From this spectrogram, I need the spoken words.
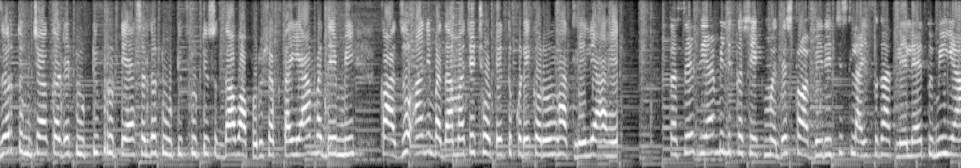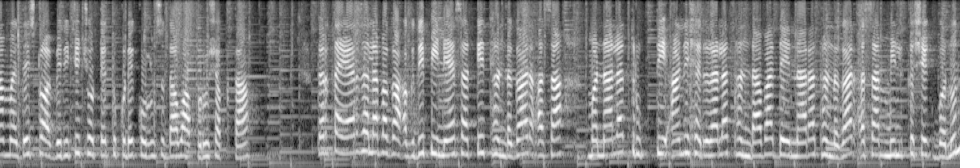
जर तुमच्याकडे टुटी फ्रुटी असेल तर टुटी फ्रुटी सुद्धा वापरू शकता. यामध्ये मी काजू आणि बदामाचे छोटे तुकडे करून घातलेले आहेत. तसेच या मिल्कशेकमध्ये स्ट्रॉबेरीची स्लाइस घातलेली आहे. तुम्ही यामध्ये स्ट्रॉबेरीचे छोटे तुकडे करून सुद्धा वापरू शकता. तर तयार झाला बघा. अगदी पिण्यासाठी थंडगार असा मनाला तृप्ती आणि शरीराला थंडावा देणारा थंडगार असा मिल्कशेक बनून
